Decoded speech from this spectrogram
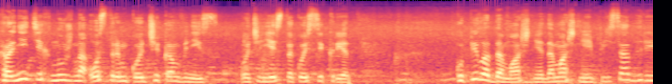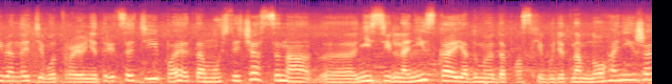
Хранить их нужно острым кончиком вниз. Очень есть такой секрет. Купила домашние. Домашние 50 гривен, эти вот в районе 30, поэтому сейчас цена э, не сильно низкая. Я думаю, до Пасхи будет намного ниже.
